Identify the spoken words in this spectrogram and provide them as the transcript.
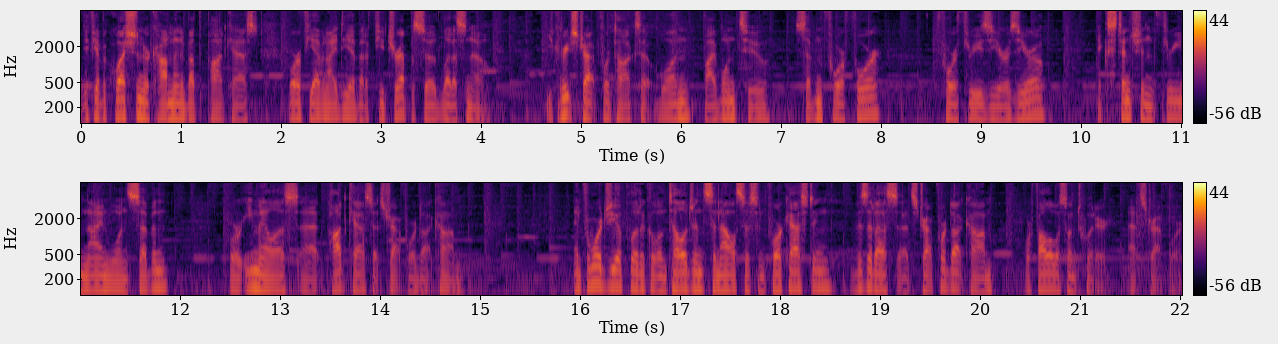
If you have a question or comment about the podcast, or if you have an idea about a future episode, let us know. You can reach Stratfor Talks at 1 512 744 4300, extension 3917, or email us at podcast at stratfor.com. And for more geopolitical intelligence, analysis, and forecasting, visit us at stratfor.com or follow us on Twitter at Stratfor.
